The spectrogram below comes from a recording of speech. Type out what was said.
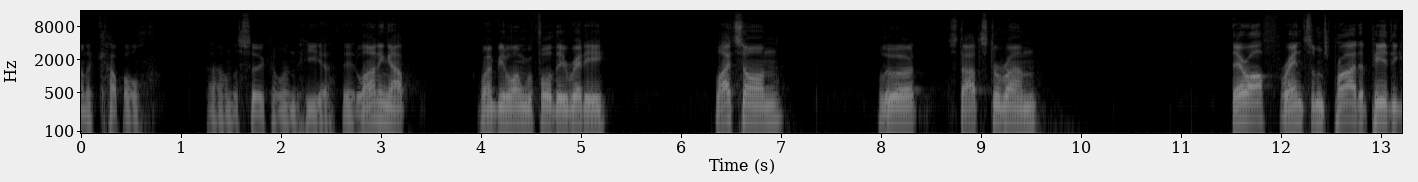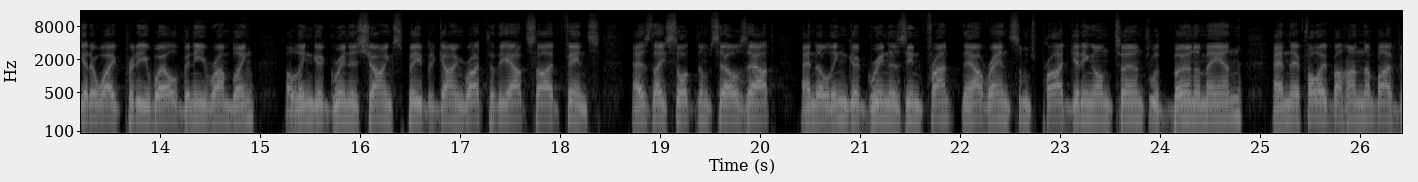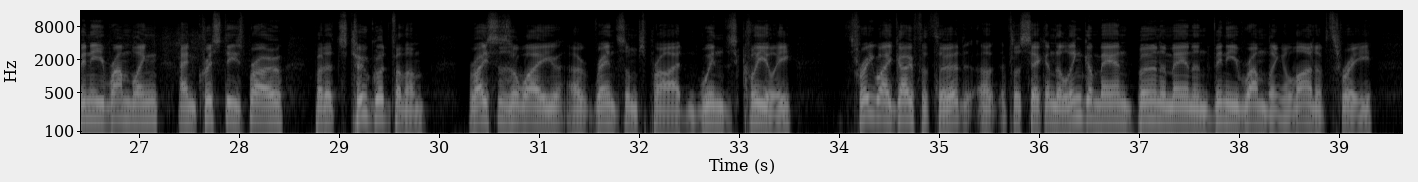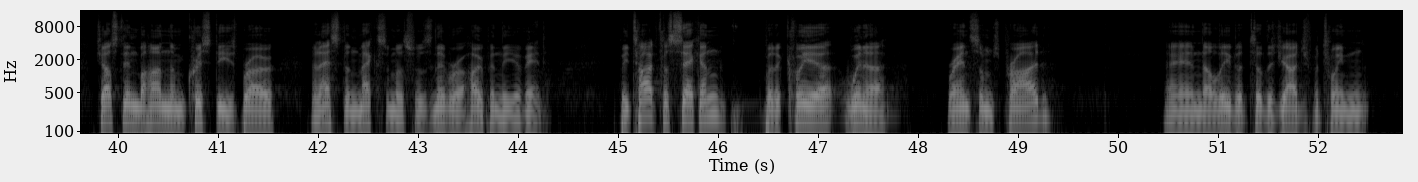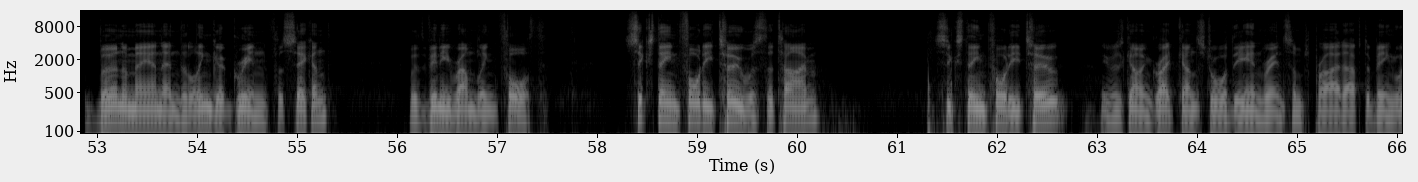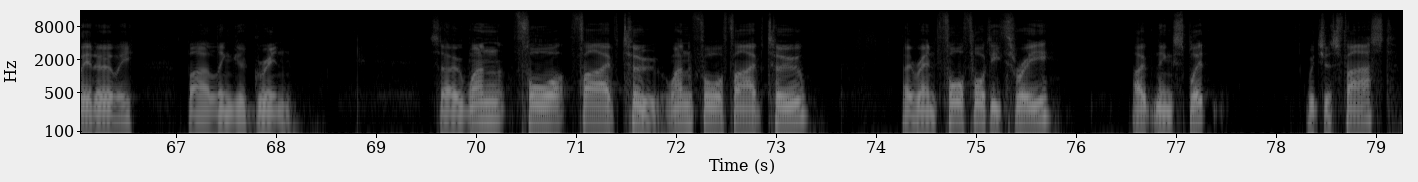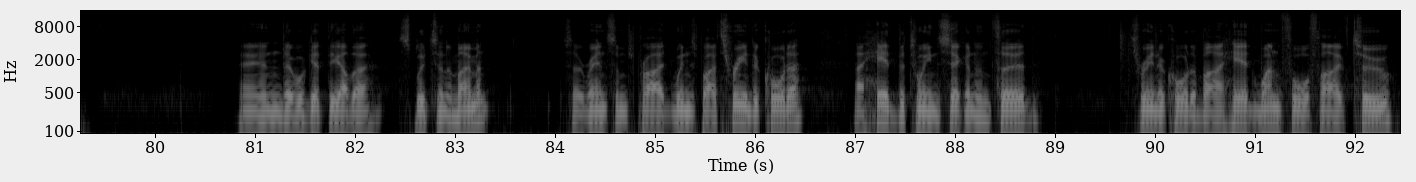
on a couple uh, on the circle and here. They're lining up. Won't be long before they're ready. Lights on. Lure starts to run. They're off. Ransom's Pride appeared to get away pretty well. Vinny rumbling. Alinga Grin is showing speed, but going right to the outside fence as they sort themselves out. And Alinga Grin is in front. Now Ransom's Pride getting on terms with Burner Man. And they're followed behind them by Vinny Rumbling and Christie's Bro. But it's too good for them. Races away. Uh, Ransom's Pride and wins clearly. Three way go for third, uh, for second. Alinga Man, Burner Man, and Vinny Rumbling. A line of three. Just in behind them, Christie's Bro and Aston Maximus was never a hope in the event. Be tight for second, but a clear winner, Ransom's Pride. And I'll leave it to the judge between Burner Man and the Linger Grin for second, with Vinny Rumbling fourth. 1642 was the time. 1642. He was going great guns toward the end, Ransom's Pride, after being led early by Linger Grin. So 1452. 1452. They ran 443 opening split, which is fast. And uh, we'll get the other splits in a moment. So Ransom's Pride wins by three and a quarter, ahead between second and third. Three and a quarter by head, 1452.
